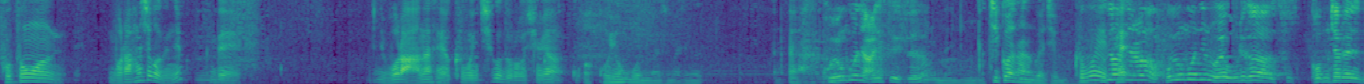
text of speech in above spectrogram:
보통은 뭐라 하시거든요. 근데 뭐라 안 하세요. 그분이 치고 들어오시면 고, 고용군 말씀하시는 고용권이 아직도 있어요? 거 직관하는 거예요 지금. 그분이 그게 대- 아니라 고용권이는 왜 우리가 수- 검찰에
